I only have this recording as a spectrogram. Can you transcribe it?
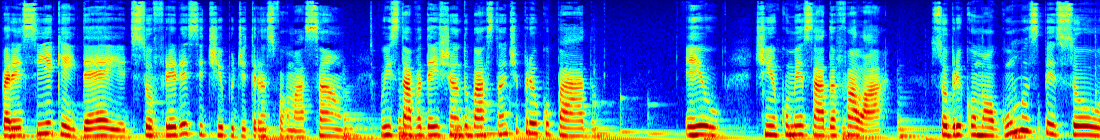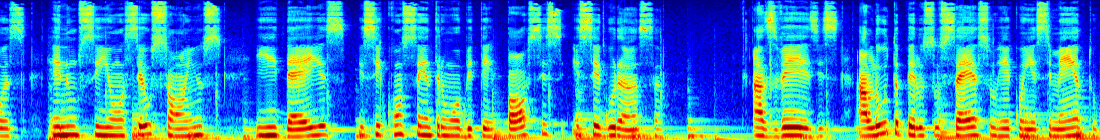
Parecia que a ideia de sofrer esse tipo de transformação o estava deixando bastante preocupado. Eu tinha começado a falar sobre como algumas pessoas renunciam aos seus sonhos e ideias e se concentram em obter posses e segurança. Às vezes, a luta pelo sucesso e reconhecimento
